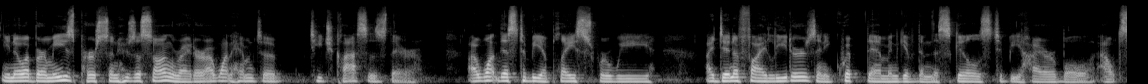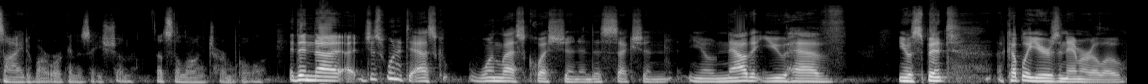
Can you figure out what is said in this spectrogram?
you know, a Burmese person who's a songwriter, I want him to teach classes there. I want this to be a place where we identify leaders and equip them and give them the skills to be hireable outside of our organization. That's the long term goal. And then uh, I just wanted to ask one last question in this section. You know, now that you have you know spent a couple of years in Amarillo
